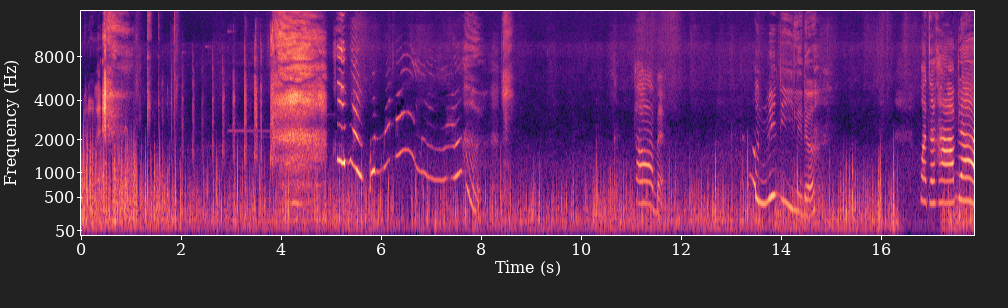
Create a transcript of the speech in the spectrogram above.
ไม่รู้แหละ ถ้าแบบ มันไม่ดีเลยเนอะกว่า จะคราฟได้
